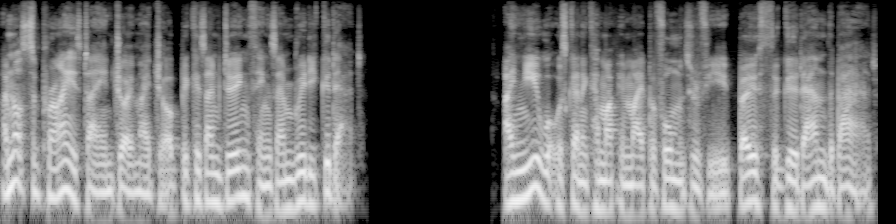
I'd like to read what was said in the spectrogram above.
I'm not surprised I enjoy my job because I'm doing things I'm really good at. I knew what was going to come up in my performance review, both the good and the bad.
